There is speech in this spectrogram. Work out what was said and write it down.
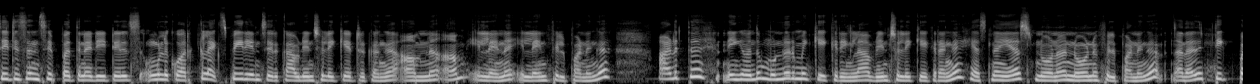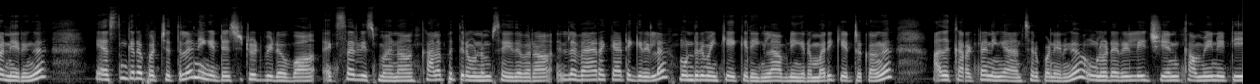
சிட்டிசன்ஷிப் பற்றின டீட்டெயில்ஸ் உங்களுக்கு ஒர்க்கில் எக்ஸ்பீரியன்ஸ் இருக்கா அப்படின்னு சொல்லி கேட்டிருக்காங்க. ஆம்னா ஆம் இல்லைன்னா இல்லைன்னு ஃபில் பண்ணுங்கள் அடுத்து நீங்கள் வந்து முன்னுரிமை கேட்குறீங்களா அப்படின்னு சொல்லி கேட்குறாங்க எஸ்னா எஸ் நோனா நோன்னு ஃபில் பண்ணுங்கள் அதாவது டிக் பண்ணிடுங்க எஸ்ங்கிற பட்சத்தில் நீங்கள் டெஸ்டிடியூட் விடோவா எக்ஸ் சர்வீஸ் மேனா கலப்பு திருமணம் செய்தவரா இல்லை வேறு கேட்டகரியில் முன்னுரிமை கேட்குறீங்களா அப்படிங்கிற மாதிரி கேட்டிருக்காங்க. அது கரெக்டாக நீங்கள் ஆன்சர் பண்ணிடுங்க உங்களோட ரிலீஜியன் கம்யூனிட்டி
